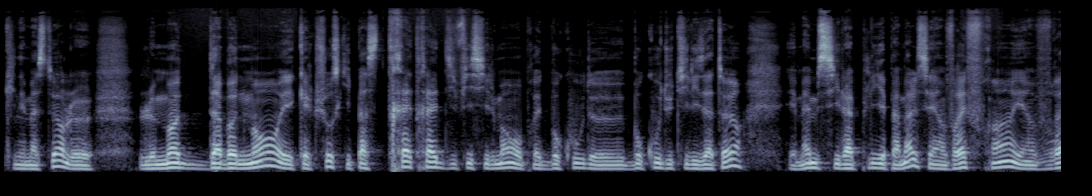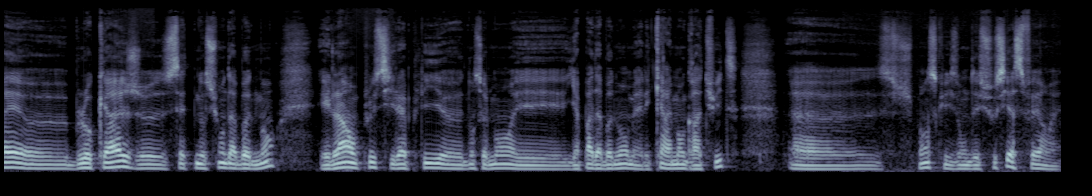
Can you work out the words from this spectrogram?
KineMaster, le, mode d'abonnement est quelque chose qui passe très, très difficilement auprès de beaucoup, de, beaucoup d'utilisateurs. Et même si l'appli est pas mal, c'est un vrai frein et un vrai euh, blocage, euh, cette notion d'abonnement. Et là, en plus, si l'appli, euh, non seulement il n'y a pas d'abonnement, mais elle est carrément gratuite, je pense qu'ils ont des soucis à se faire. Ouais.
